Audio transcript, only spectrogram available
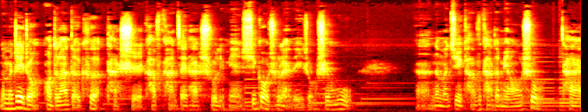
那么这种奥德拉德克，它是卡夫卡在他书里面虚构出来的一种生物。呃，那么据卡夫卡的描述，他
